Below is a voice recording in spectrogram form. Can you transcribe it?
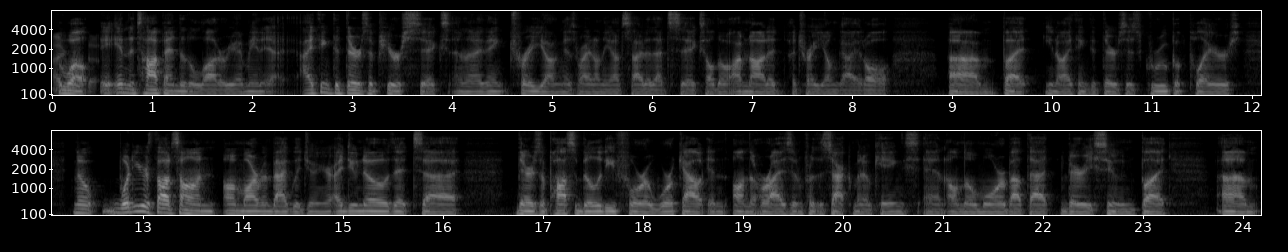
Agree well, with that. in the top end of the lottery. I mean, I think that there's a pure six, and I think Trae Young is right on the outside of that six. Although I'm not a, a Trae Young guy at all, um, but you know, I think that there's this group of players. Now, what are your thoughts on on Marvin Bagley Jr.? I do know that uh, there's a possibility for a workout in, on the horizon for the Sacramento Kings, and I'll know more about that very soon. But um,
